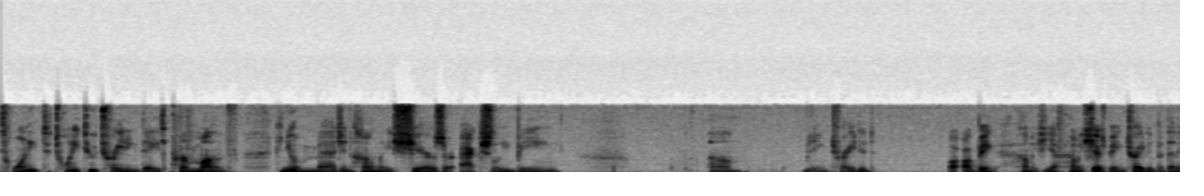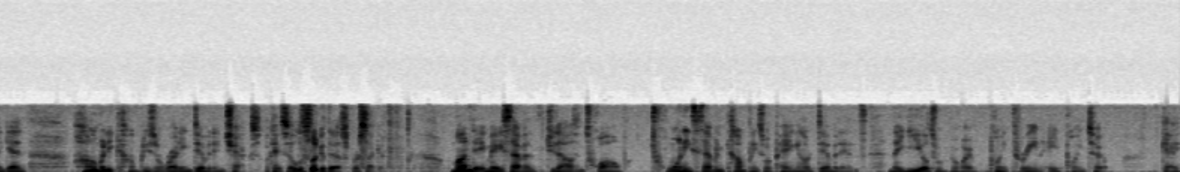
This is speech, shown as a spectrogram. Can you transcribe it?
20 to 22 trading days per month. Can you imagine how many shares are actually being um, being traded, or, or, being how many yeah how many shares being traded? But then again, how many companies are writing dividend checks? Okay, so let's look at this for a second. Monday, May 7th, 2012, 27 companies were paying out dividends, and the yields were 0.3 and 8.2. Okay,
